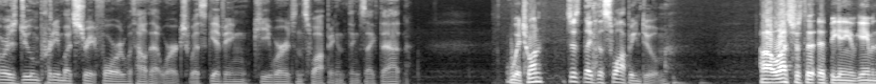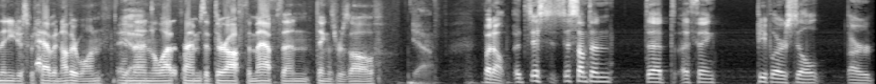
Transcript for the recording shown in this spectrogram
or is Doom pretty much straightforward with how that works with giving keywords and swapping and things like that? Which one? Just like the swapping Doom. Uh, well, that's just at the beginning of the game, and then you just would have another one. And Yeah. then a lot of times, if they're off the map, then things resolve. Yeah, but no, it's just it's just something that I think people are still are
